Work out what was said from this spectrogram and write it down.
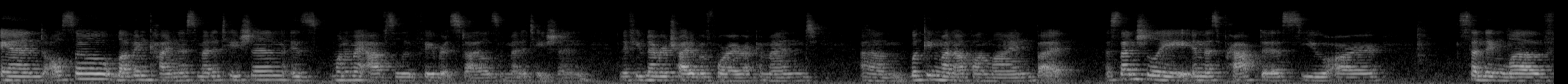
And also, loving kindness meditation is one of my absolute favorite styles of meditation. And if you've never tried it before, I recommend um, looking one up online, but essentially in this practice, you are sending love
